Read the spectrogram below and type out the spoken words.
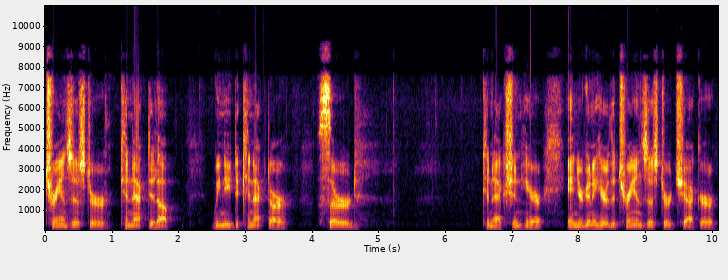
transistor connected up, we need to connect our third connection here. And you're going to hear the transistor checker.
